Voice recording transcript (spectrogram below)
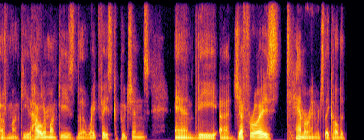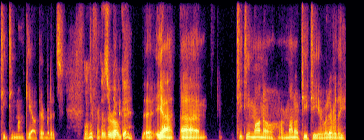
of monkey the howler monkeys the white-faced capuchins and the uh, Geoffroy's tamarin which they call the titi monkey out there but it's Mhm. different. Those are all good. uh, yeah um, titi mono or mono titi or whatever they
